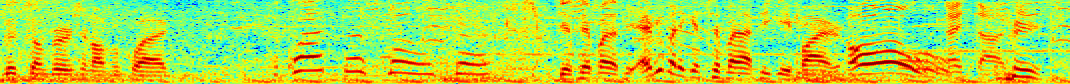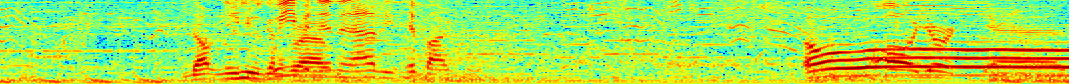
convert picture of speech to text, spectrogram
good conversion off of Quack. Quack the smoke. Gets hit by the P- everybody gets hit by that PK fire. Oh! Nice dodge. Don't knew he was gonna Weaving grab. in and out of these hitboxes. Oh, Oh,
